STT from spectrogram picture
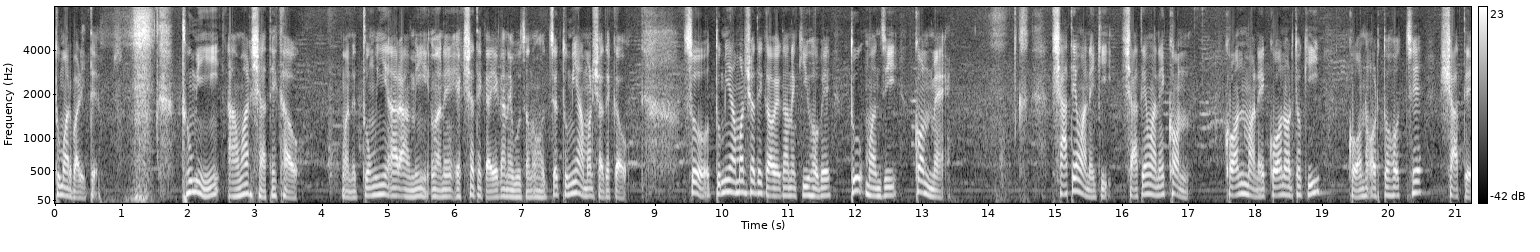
তোমার বাড়িতে। তুমি আমার সাথে খাও। মানে তুমি আর আমি মানে একসাথে খাই। এখানে বোঝানো হচ্ছে, তুমি আমার সাথে খাও। সো তুমি আমার সাথে খাও, এখানে কি হবে? তু মানজি কন ম্যা সাথে মানে কি? সাথে মানে কন। কন মানে কন অর্থ কি? কন অর্থ হচ্ছে সাথে।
